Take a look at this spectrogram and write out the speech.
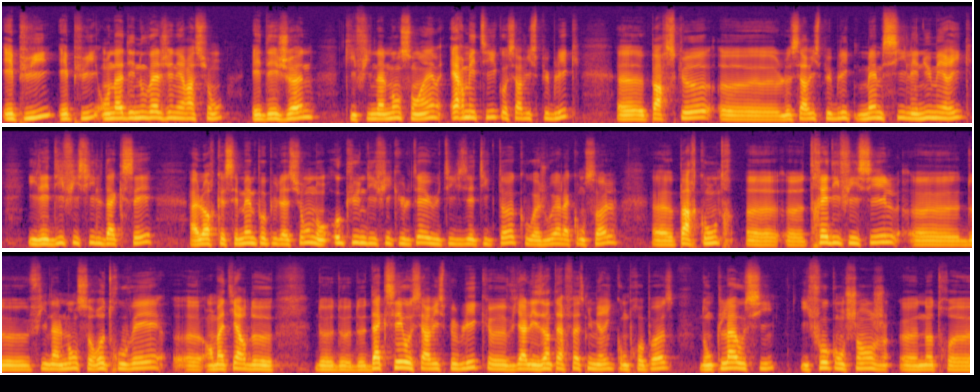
Et puis, et puis on a des nouvelles générations et des jeunes qui finalement sont hermétiques au service public, euh, parce que euh, le service public, même s'il est numérique, il est difficile d'accès alors que ces mêmes populations n'ont aucune difficulté à utiliser TikTok ou à jouer à la console. Euh, par contre, très difficile de finalement se retrouver en matière d'accès de, de, aux services publics via les interfaces numériques qu'on propose. Donc là aussi, il faut qu'on change notre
